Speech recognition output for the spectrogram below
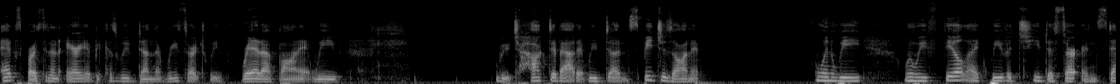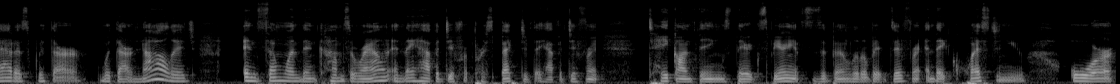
experts in an area because we've done the research, we've read up on it, we've we've talked about it, we've done speeches on it. When we when we feel like we've achieved a certain status with our with our knowledge and someone then comes around and they have a different perspective, they have a different take on things, their experiences have been a little bit different and they question you or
